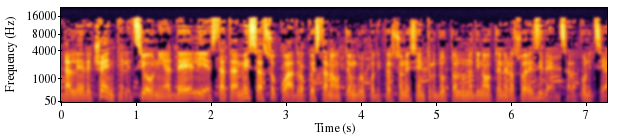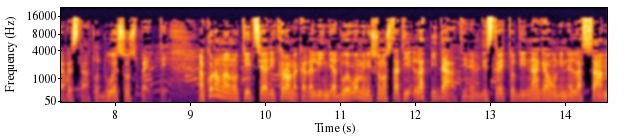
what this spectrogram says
dalle, recenti elezioni a Delhi, è stata messa a soqquadro questa notte. Un gruppo di persone si è introdotto a luna di notte nella sua residenza. La polizia ha arrestato due sospetti. Ancora una notizia di cronaca dall'India. Due uomini sono stati lapidati nel distretto di Nagaoni, nell'Assam,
